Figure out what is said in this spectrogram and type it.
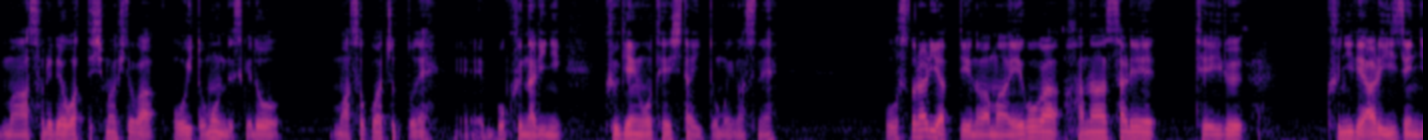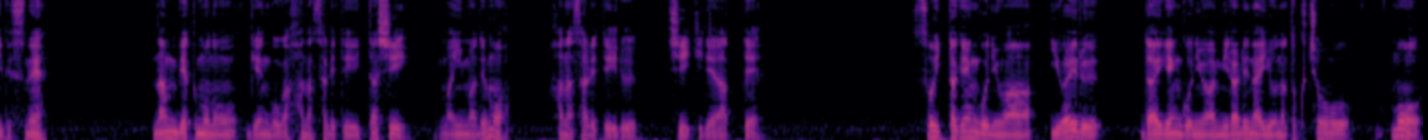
まあ、それで終わってしまう人が多いと思うんですけど、まあ、そこはちょっとね、えー、僕なりに苦言を呈したいと思いますね。オーストラリアっていうのはまあ英語が話されている国である以前にですね何百もの言語が話されていたし、まあ、今でも話されている地域であってそういった言語にはいわゆる大言語には見られないような特徴も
